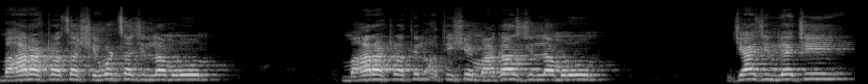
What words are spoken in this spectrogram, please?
महाराष्ट्राचा शेवटचा जिल्हा म्हणून महाराष्ट्रातील अतिशय मागास जिल्हा म्हणून ज्या जिल्ह्याची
